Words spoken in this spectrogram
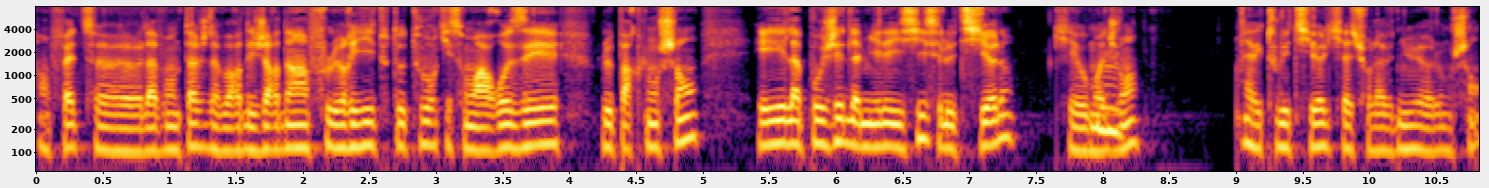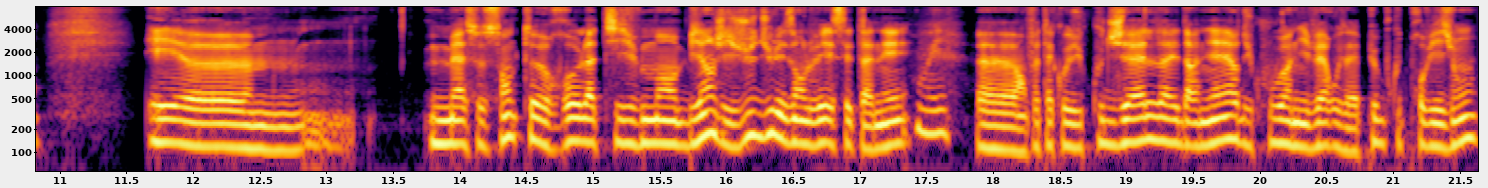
En fait, euh, l'avantage d'avoir des jardins fleuris tout autour qui sont arrosés, le parc Longchamp. Et l'apogée de la mielée ici, c'est le tilleul, qui est au mois de Mm. juin, avec tous les tilleuls qu'il y a sur l'avenue euh, Longchamp. Et euh, mais elles se sentent relativement bien. J'ai juste dû les enlever cette année. Oui. Euh, en fait, à cause du coup de gel l'année dernière, du coup, un hiver où vous avez peu beaucoup de provisions.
